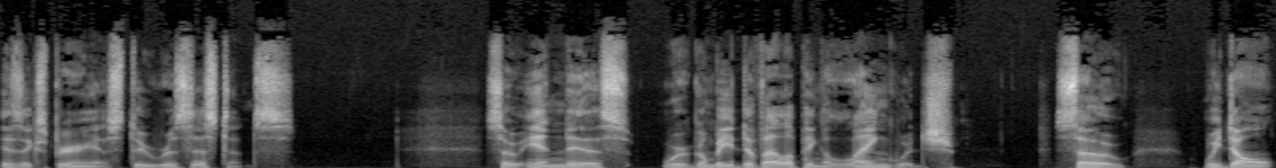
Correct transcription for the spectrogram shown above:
is experienced through resistance. So, in this, we're going to be developing a language. So, we don't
